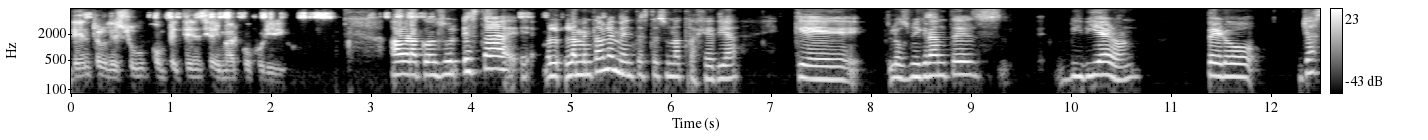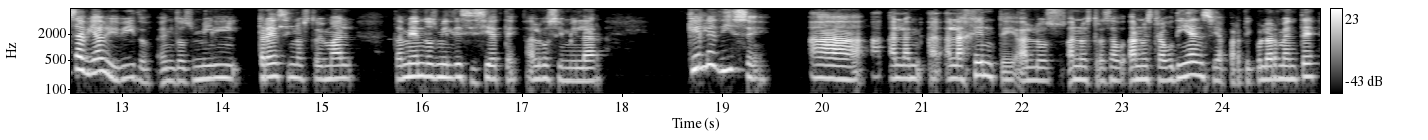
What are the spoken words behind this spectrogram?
dentro de su competencia y marco jurídico. Ahora, Consul, esta, lamentablemente esta es una tragedia que los migrantes vivieron, pero ya se había vivido en 2003, si no estoy mal, también 2017, algo similar. ¿Qué le dice a, la, gente, a, a, nuestra audiencia particularmente,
